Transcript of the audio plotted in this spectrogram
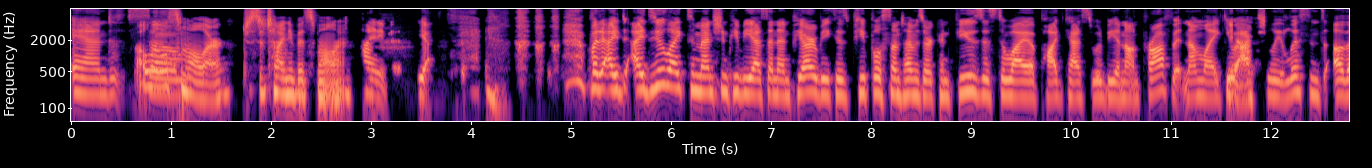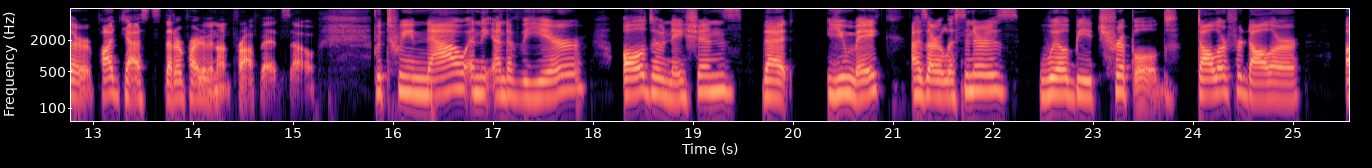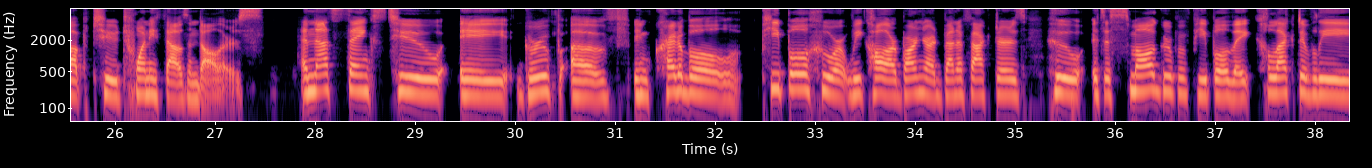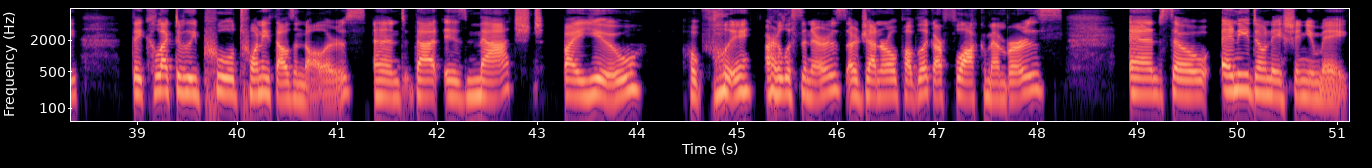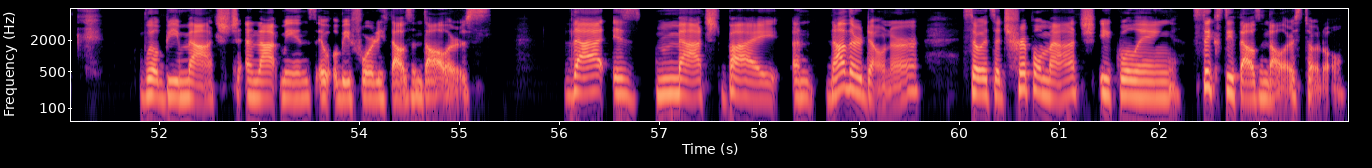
And a little smaller, just a tiny bit smaller. Tiny bit. Yeah. but I, I do like to mention PBS and NPR because people sometimes are confused as to why a podcast would be a nonprofit. And I'm like, you yeah. actually listen to other podcasts that are part of a nonprofit. So between now and the end of the year, all donations that you make as our listeners will be tripled dollar for dollar up to $20,000. And that's thanks to a group of incredible people who are we call our barnyard benefactors who it's a small group of people. They collectively they collectively pool $20,000 and that is matched by you hopefully our listeners our general public our flock members. And so any donation you make will be matched and that means it will be $40,000 that is matched by another donor so it's a triple match equaling $60,000 total.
